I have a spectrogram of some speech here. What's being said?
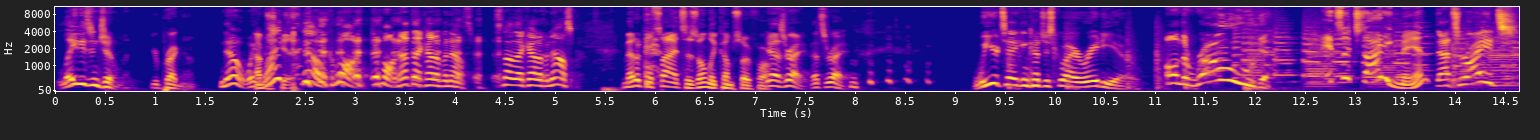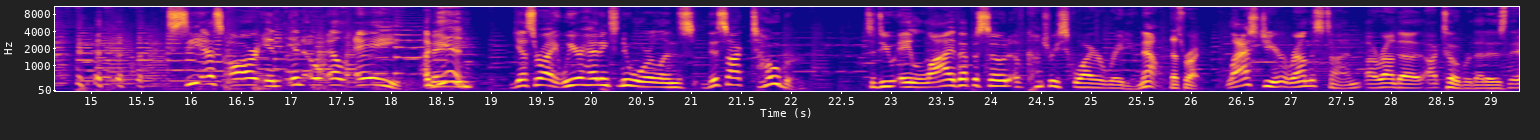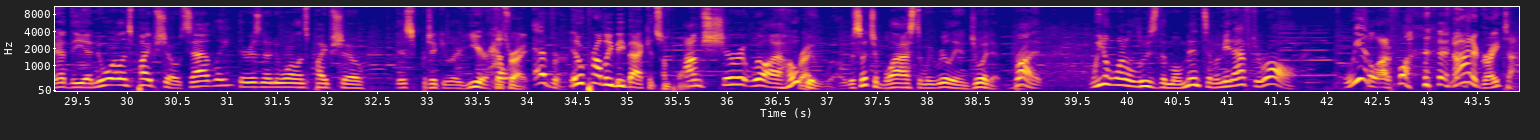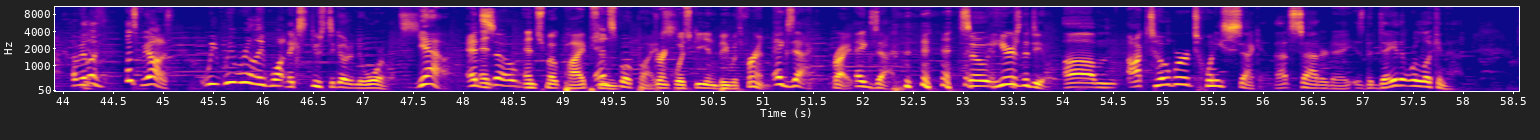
Ladies and gentlemen, You're pregnant. no, wait, I'm what? No, come on, come on, not that kind of announcement. It's not that kind of announcement. Medical science has only come so far. Yeah, that's right. That's right. we are taking Country Squire Radio on the road. It's exciting, man. That's right. CSR in NOLA. Again. baby. Yes, right. We are heading to New Orleans this October to do a live episode of Country Squire Radio. Now, That's right. last year around this time, around uh, October, that is, they had the uh, New Orleans Pipe Show. Sadly, there is no New Orleans Pipe Show this particular year. That's right. However, It'll probably be back at some point. I'm sure it will. I hope Right. it will. It was such a blast and we really enjoyed it. But we don't want to lose the momentum. I mean, after all, we had a lot of fun. No, I had a great time. I mean, let's, let's be honest. we, we really want an excuse to go to New Orleans. Yeah, And so- and smoke pipes and smoke pipes. drink whiskey and be with friends. Exactly. Right. Exactly. so here's the deal. Um, October 22nd, that Saturday, is the day that we're looking at.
